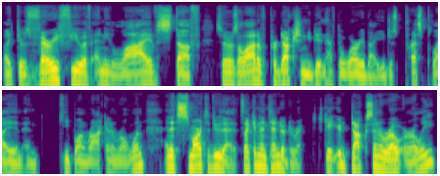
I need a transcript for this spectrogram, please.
Like there was very few, if any, live stuff. So there was a lot of production you didn't have to worry about. You just press play and, and keep on rocking and rolling. And it's smart to do that. It's like a Nintendo Direct. Get your ducks in a row early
